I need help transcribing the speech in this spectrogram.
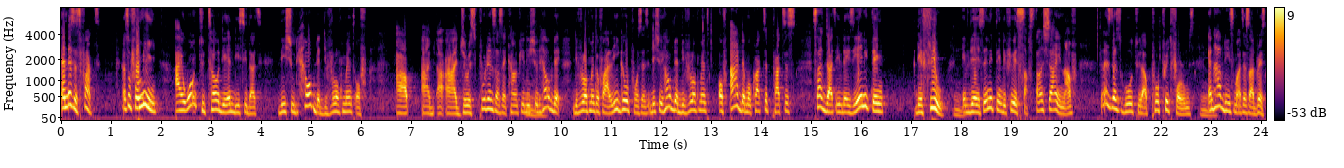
And this is fact. And so for me, I want to tell the NDC that they should help the development of our, our, our, jurisprudence as a country. They mm. should help the development of our legal process. They should help the development of our democratic practice such that if there is anything they feel, mm. if there is anything they feel is substantial enough, let's just go to the appropriate forums mm. and have these matters addressed.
